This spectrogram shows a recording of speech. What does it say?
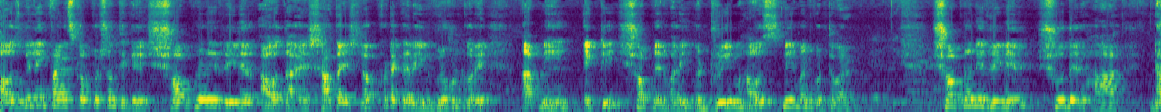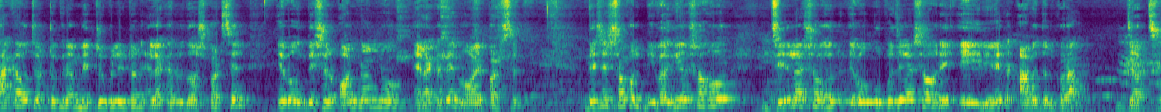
হাউস বিল্ডিং ফাইন্যান্স কর্পোরেশন থেকে স্বপ্ননীর ঋণের আওতায় সাতাইশ লক্ষ টাকা ঋণ গ্রহণ করে আপনি একটি স্বপ্নের বাড়ি বা ড্রিম হাউস নির্মাণ করতে পারেন। স্বপ্ননীর ঋণের সুদের হার ঢাকা ও চট্টগ্রাম মেট্রোপলিটন এলাকাতে দশ পার্সেন্ট এবং দেশের অন্যান্য এলাকাতে নয় পার্সেন্ট দেশের সকল বিভাগীয় শহর, জেলা শহর এবং উপজেলা শহরে এই ঋণের আবেদন করা যাচ্ছে।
